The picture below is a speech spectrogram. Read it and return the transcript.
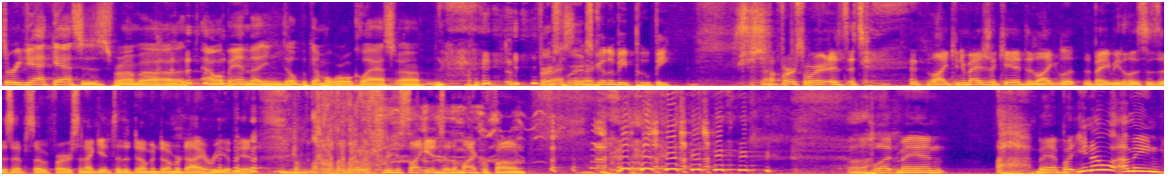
three jackasses from uh, Alabama, and they'll become a world class. Uh, First Wrestler. word's gonna be poopy. The first word it's, it's like can you imagine the kid to like li- the baby that listens to this episode first and I get to the dumb and dumber diarrhea bit. Just like into the microphone. But man man but you know I mean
